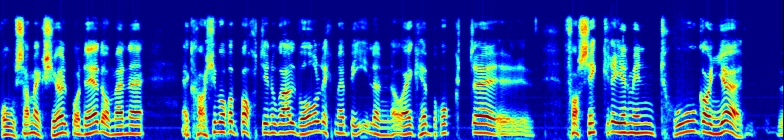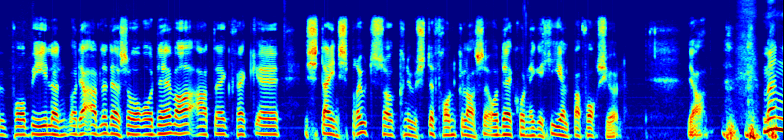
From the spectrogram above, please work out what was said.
rose meg sjøl på det, da, men eh, jeg har ikke vært borti noe alvorlig med bilen. Og jeg har brukt uh, forsikringen min to ganger på bilen og det alle disse år, og det var at jeg fikk uh, steinsprut som knuste frontglasset, og det kunne jeg ikke hjelpe for sjøl. Ja. men,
